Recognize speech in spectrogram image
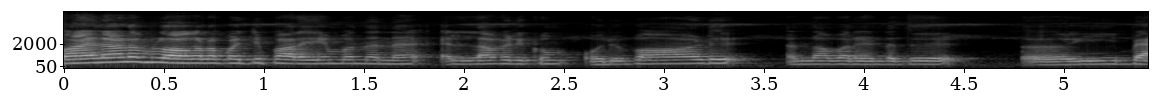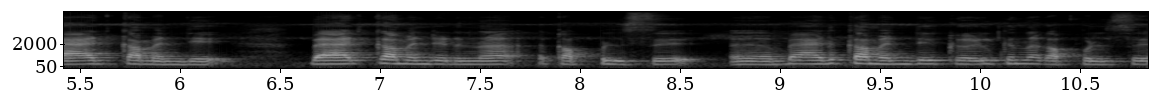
വയനാടൻ വ്ളോഗറെ പറ്റി പറയുമ്പോൾ തന്നെ എല്ലാവർക്കും ഒരുപാട് എന്താ പറയേണ്ടത് ഈ ബാഡ് കമന്റ് ബാഡ് കമന്റ് ഇടുന്ന കപ്പിൾസ് ബാഡ് കമന്റ് കേൾക്കുന്ന കപ്പിൾസ്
